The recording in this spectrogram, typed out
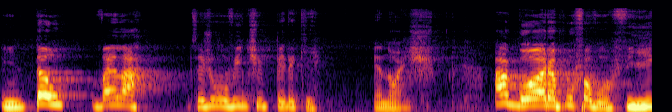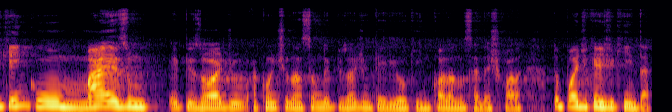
Então, vai lá. Seja um ouvinte PDQ. É nós. Agora, por favor, fiquem com mais um episódio, a continuação do episódio anterior, que Cola não sai da escola, do podcast de quinta.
